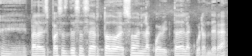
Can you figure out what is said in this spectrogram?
eh, para después deshacer todo eso en la cuevita de la curandera.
